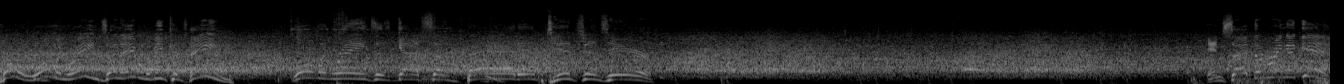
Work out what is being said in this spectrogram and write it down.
Oh, Roman Reigns unable to be contained. Roman Reigns has got some bad here. Inside the ring again.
